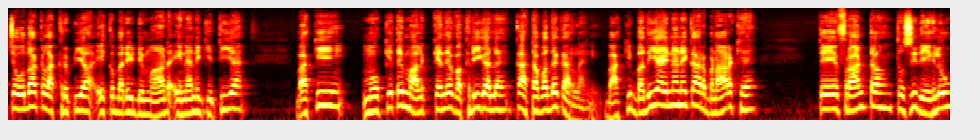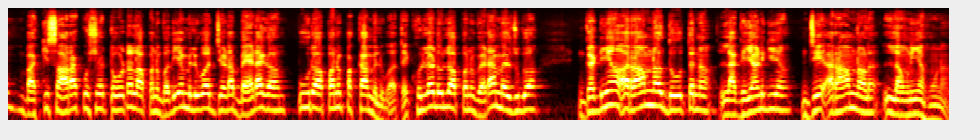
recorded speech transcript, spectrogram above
14 ਕੁ ਲੱਖ ਰੁਪਇਆ ਇੱਕ ਵਾਰੀ ਡਿਮਾਂਡ ਇਹਨਾਂ ਨੇ ਕੀਤੀ ਹੈ। ਬਾਕੀ ਮੌਕੇ ਤੇ ਮਾਲਕ ਕਹਿੰਦੇ ਵੱਖਰੀ ਗੱਲ ਹੈ, ਘਾਟਾ ਵਾਧਾ ਕਰ ਲਾਂਗੇ। ਬਾਕੀ ਵਧੀਆ ਇਹਨਾਂ ਨੇ ਘਰ ਬਣਾ ਰੱਖਿਆ ਤੇ ਫਰੰਟ ਤੁਸੀਂ ਦੇਖ ਲਓ, ਬਾਕੀ ਸਾਰਾ ਕੁਝ ਟੋਟਲ ਆਪਾਂ ਨੂੰ ਵਧੀਆ ਮਿਲੂਗਾ, ਜਿਹੜਾ ਬੈਡ ਹੈਗਾ, ਪੂਰਾ ਆਪਾਂ ਨੂੰ ਪੱਕਾ ਮਿਲੂਗਾ ਤੇ ਖੁੱਲਾ ਡੁੱਲਾ ਆਪਾਂ ਨੂੰ ਵਿਹੜਾ ਮਿਲ ਜੂਗਾ। ਗੱਡੀਆਂ ਆਰਾਮ ਨਾਲ ਦੋ ਤਿੰਨ ਲੱਗ ਜਾਣਗੀਆਂ, ਜੇ ਆਰਾਮ ਨਾਲ ਲਾਉਣੀਆਂ ਹੋਣ।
